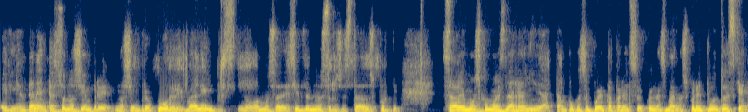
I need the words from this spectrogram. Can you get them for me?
evidentemente esto no siempre, no siempre ocurre, ¿vale? Y pues no vamos a decir de nuestros estados porque Sabemos cómo es la realidad, tampoco se puede tapar eso con las manos, pero el punto es que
